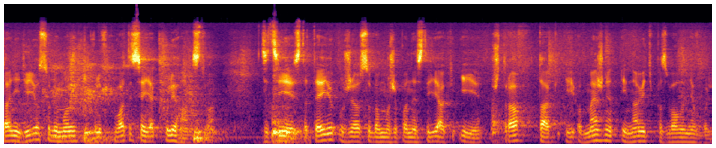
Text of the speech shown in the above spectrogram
дані дії особи можуть кваліфікуватися як хуліганство. За цією статтею вже особа може понести як і штраф, так і обмеження, і навіть позбавлення волі.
